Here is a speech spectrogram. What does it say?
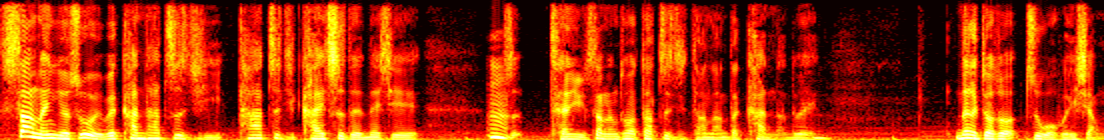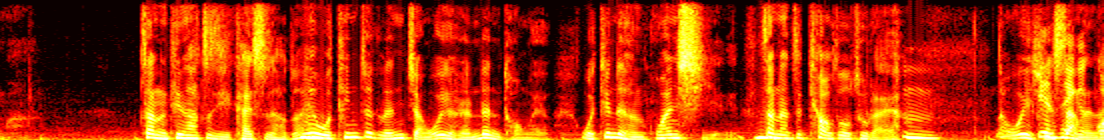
上人有时候也会看他自己，他自己开示的那些嗯成语，上人说他自己常常在看的，对不对？嗯、那个叫做自我回向嘛。上人听他自己开示，他说：“哎、嗯欸，我听这个人讲，我也很认同，哎，我听得很欢喜。”上人是跳脱出来啊。嗯那我也先上人了，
